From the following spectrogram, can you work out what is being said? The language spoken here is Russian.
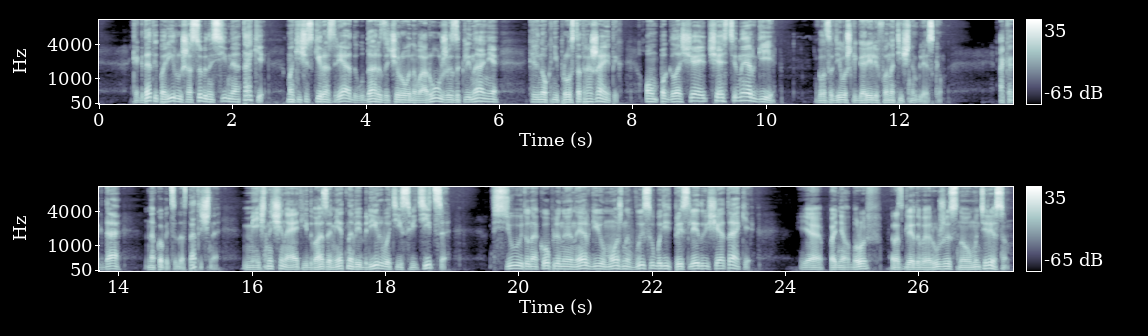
«Когда ты парируешь особенно сильные атаки, магические разряды, удары зачарованного оружия, заклинания, клинок не просто отражает их, он поглощает часть энергии. Глаза девушки горели фанатичным блеском. А когда накопится достаточно, меч начинает едва заметно вибрировать и светиться. Всю эту накопленную энергию можно высвободить при следующей атаке. Я поднял бровь, разглядывая оружие с новым интересом.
